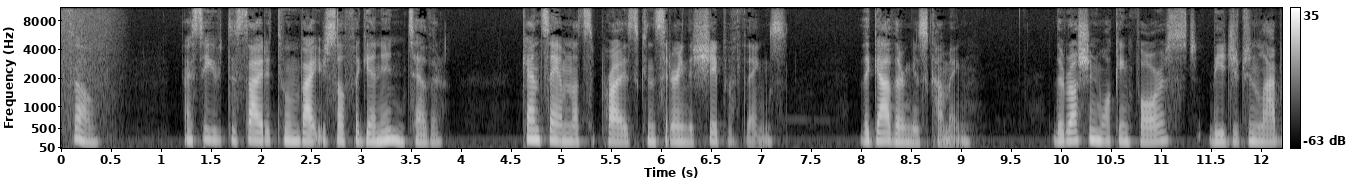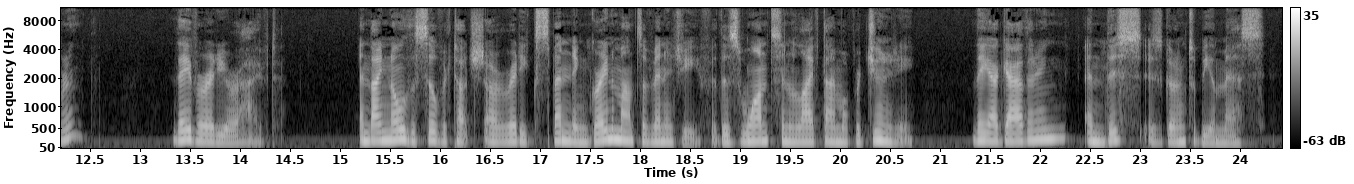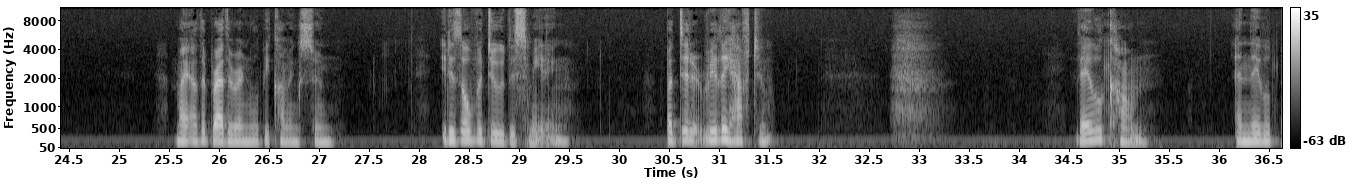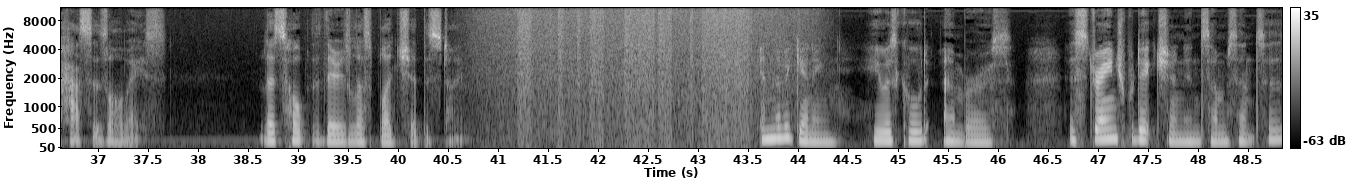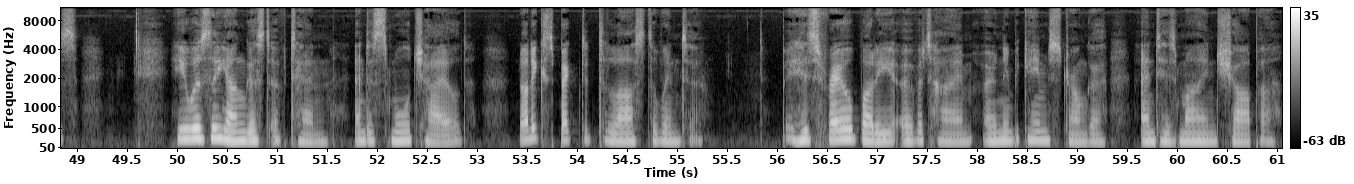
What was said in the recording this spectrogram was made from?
So, I see you've decided to invite yourself again in, Tether. Can't say I'm not surprised considering the shape of things. The gathering is coming. The Russian walking forest, the Egyptian labyrinth, they've already arrived. And I know the Silver Touched are already expending great amounts of energy for this once in a lifetime opportunity. They are gathering, and this is going to be a mess. My other brethren will be coming soon. It is overdue, this meeting. But did it really have to? They will come, and they will pass as always. Let's hope that there is less bloodshed this time. In the beginning, he was called Ambrose, a strange prediction in some senses. He was the youngest of ten and a small child, not expected to last the winter. But his frail body over time only became stronger and his mind sharper.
